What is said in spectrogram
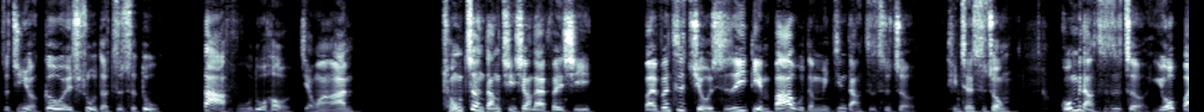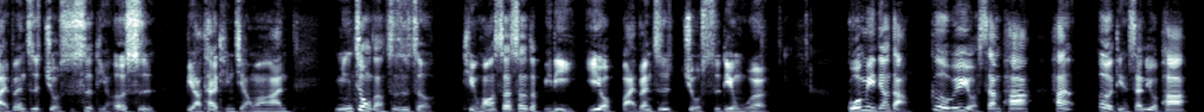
则仅有个位数的支持度。大幅落后蒋万安。从政党倾向来分析，百分之九十一点八五的民进党支持者挺陈时中，国民党支持者有百分之九十四点二四表态挺蒋万安，民众党支持者挺黄珊珊的比例也有百分之九十点五二。国民两党各约有三趴和二点三六趴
